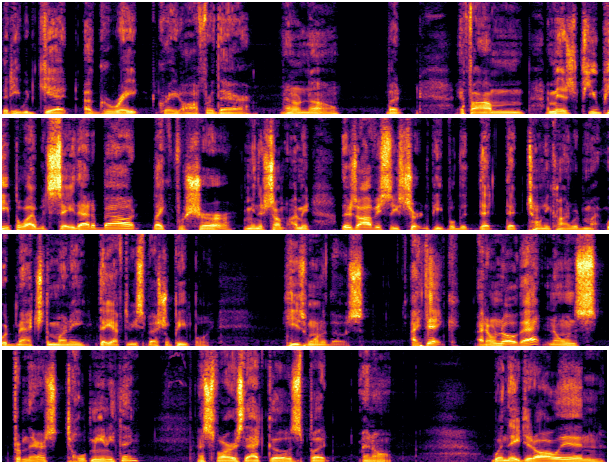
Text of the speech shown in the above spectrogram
that he would get a great, great offer there. I don't know. But if I'm, I mean, there's few people I would say that about, like for sure. I mean, there's some, I mean, there's obviously certain people that, that, that Tony Khan would, would match the money. They have to be special people. He's one of those. I think. I don't know that. No one's from there told me anything as far as that goes, but you know, when they did All In,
